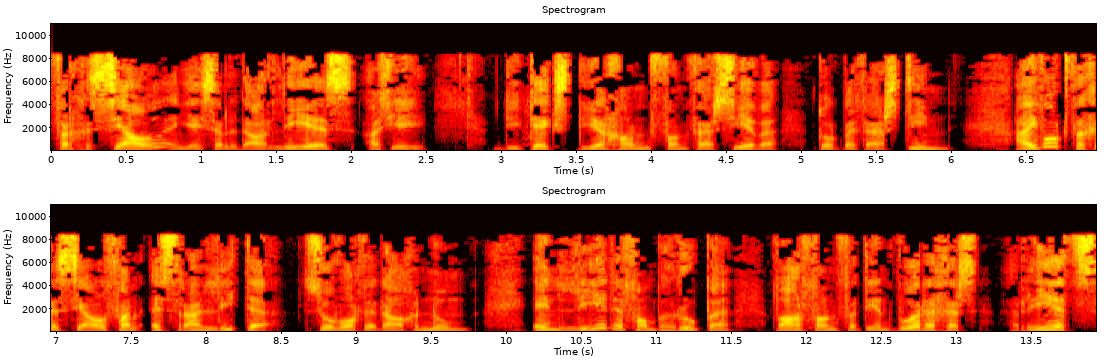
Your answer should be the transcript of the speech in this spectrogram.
vergesel en jy sal dit daar lees as jy die teks deurgaan van vers 7 tot by vers 10. Hy word vergesel van Israeliete, so word dit daar genoem, en lede van beroepe waarvan verteenwoordigers reeds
